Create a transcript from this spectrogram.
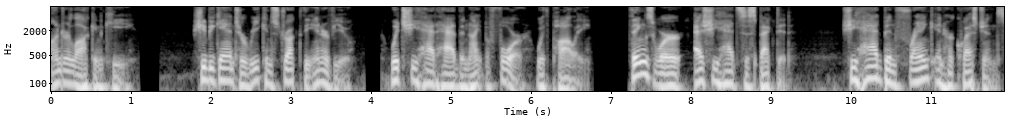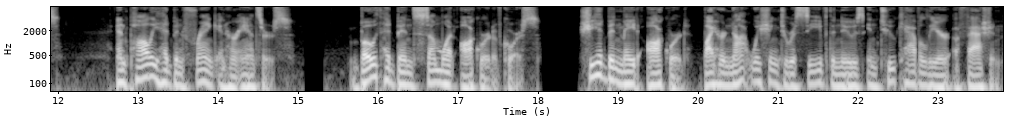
under lock and key. She began to reconstruct the interview, which she had had the night before with Polly. Things were as she had suspected. She had been frank in her questions, and Polly had been frank in her answers. Both had been somewhat awkward, of course. She had been made awkward by her not wishing to receive the news in too cavalier a fashion,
